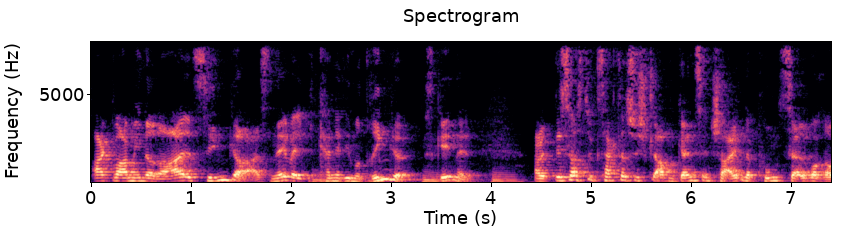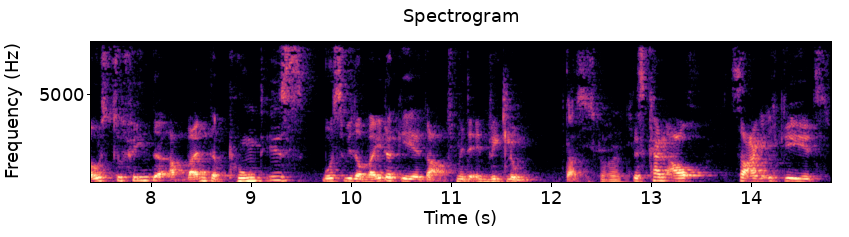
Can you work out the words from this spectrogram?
Aqua Mineral, Zinkgas, ne? weil ich kann nicht immer trinken. Das geht nicht. Aber das, was du gesagt hast, ist, glaube ich, ein ganz entscheidender Punkt, selber rauszufinden, ab wann der Punkt ist, wo es wieder weitergehen darf mit der Entwicklung. Das ist korrekt. Das kann auch sagen, ich gehe jetzt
